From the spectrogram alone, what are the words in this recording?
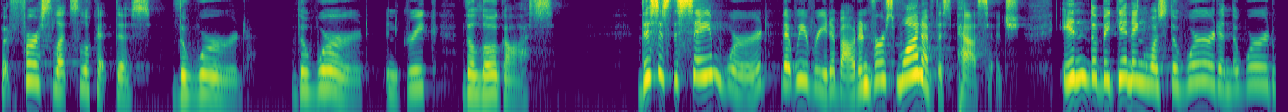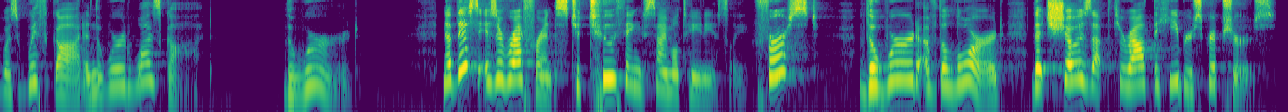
But first, let's look at this the Word. The Word, in Greek, the Logos. This is the same word that we read about in verse 1 of this passage. In the beginning was the Word, and the Word was with God, and the Word was God. The Word. Now, this is a reference to two things simultaneously. First, the word of the Lord that shows up throughout the Hebrew scriptures.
